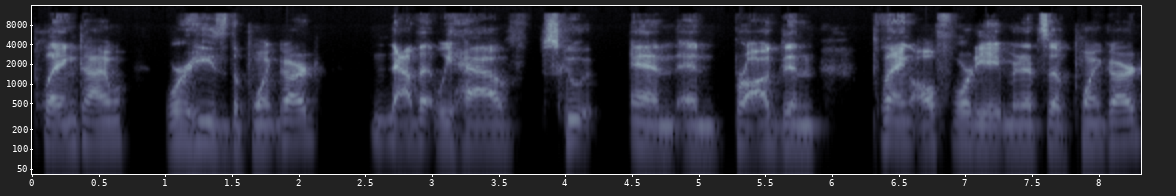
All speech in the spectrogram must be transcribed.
playing time where he's the point guard now that we have Scoot and and Brogdon playing all 48 minutes of point guard?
